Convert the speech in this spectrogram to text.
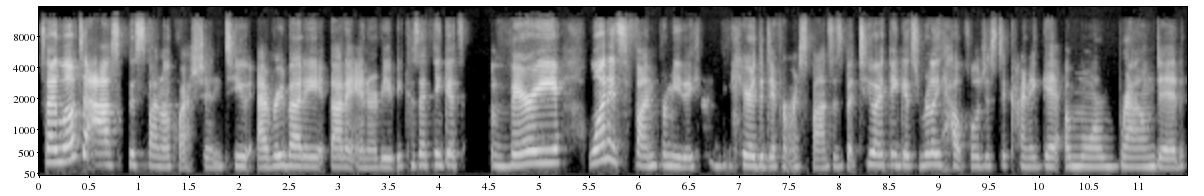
So I love to ask this final question to everybody that I interview because I think it's very one it's fun for me to hear the different responses but two i think it's really helpful just to kind of get a more rounded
